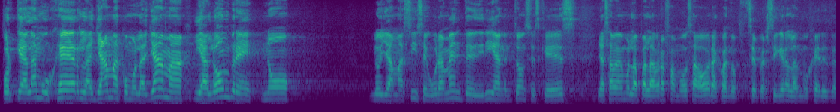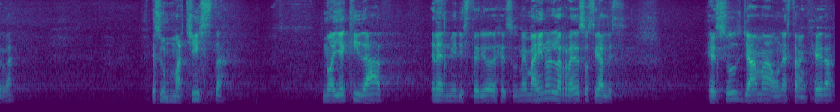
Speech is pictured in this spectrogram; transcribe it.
Porque a la mujer la llama como la llama y al hombre no lo llama así. Seguramente dirían entonces que es, ya sabemos la palabra famosa ahora cuando se persiguen a las mujeres, ¿verdad? Es un machista. No hay equidad en el ministerio de Jesús. Me imagino en las redes sociales. Jesús llama a una extranjera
